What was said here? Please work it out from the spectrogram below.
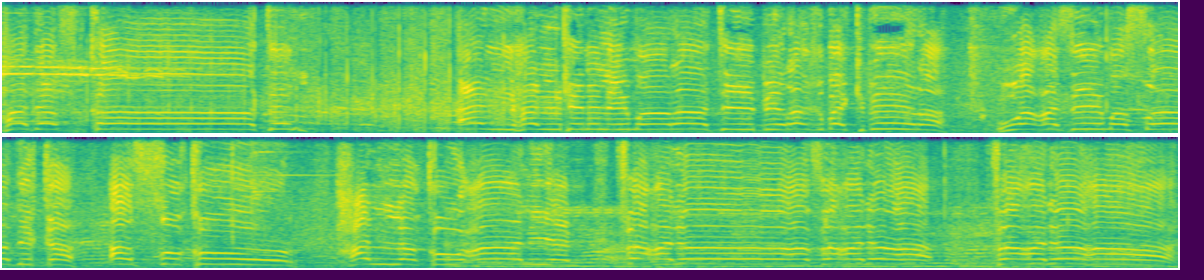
هدف قاتل! أنهى الكن الإماراتي برغبة كبيرة وعزيمة صادقة الصقور! حلقوا عاليا فعلوها فعلوها فعلوها!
